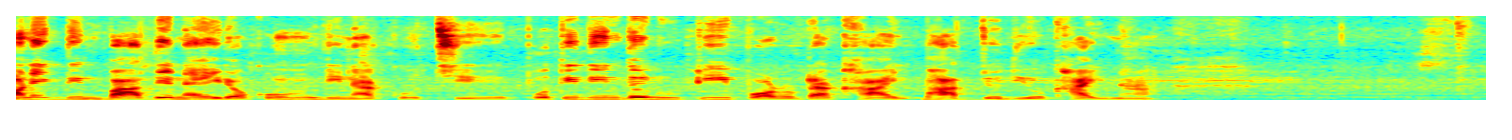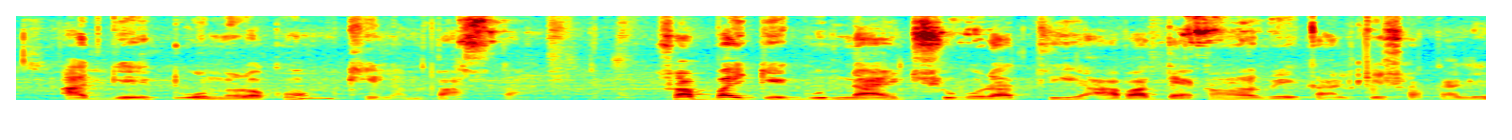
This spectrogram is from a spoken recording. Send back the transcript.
অনেক দিন বাদে না এরকম ডিনার করছি। প্রতিদিন তো রুটি, পরোটা খাই, ভাত যদিও খাই না। আজকে একটু অন্যরকম খেলাম, পাস্তা। সবাইকে গুড নাইট শুভরাত্রি, আবার দেখা হবে কালকে সকালে।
